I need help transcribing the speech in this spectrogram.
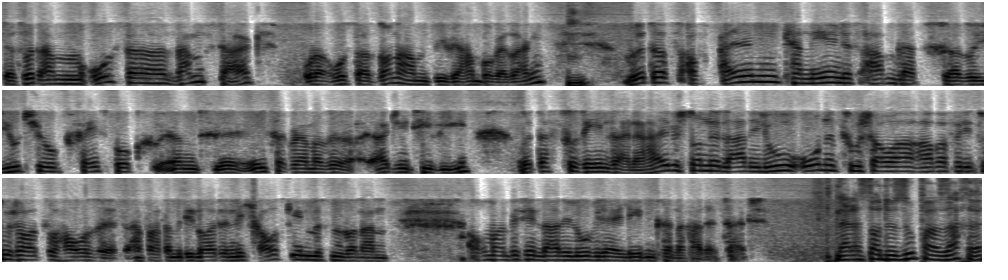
Das wird am Ostersamstag oder Ostersonnabend, wie wir Hamburger sagen, wird das auf allen Kanälen des Abendblatts, also YouTube, Facebook und äh, Instagram, also IGTV, wird das zu sehen sein. Eine halbe Stunde Ladilu ohne Zuschauer, aber für die Zuschauer zu Hause. Einfach damit die Leute nicht rausgehen müssen, sondern auch mal ein bisschen Ladilu wieder erleben können nach all der Zeit. Na, das ist doch eine super Sache.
